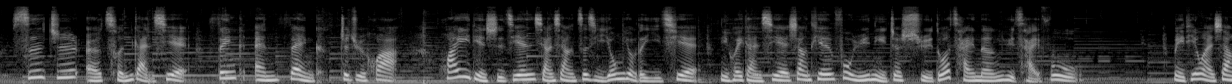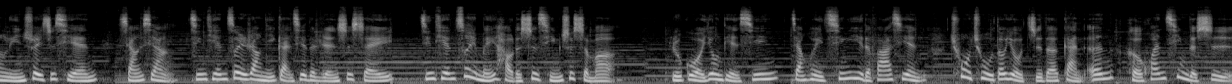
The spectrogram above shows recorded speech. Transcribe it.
“思之而存感谢 ”（Think and Thank） 这句话。花一点时间想想自己拥有的一切，你会感谢上天赋予你这许多才能与财富。每天晚上临睡之前，想想今天最让你感谢的人是谁，今天最美好的事情是什么。如果用点心，将会轻易的发现，处处都有值得感恩和欢庆的事。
